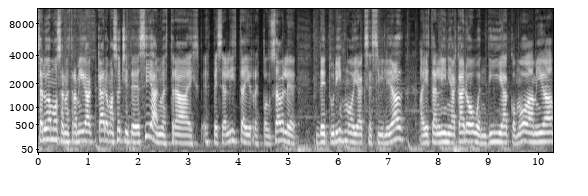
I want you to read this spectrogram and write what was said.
Saludamos a nuestra amiga Caro Masochi, te decía, nuestra especialista y responsable de turismo y accesibilidad. Ahí está en línea, Caro, buen día, ¿cómo va, amiga?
